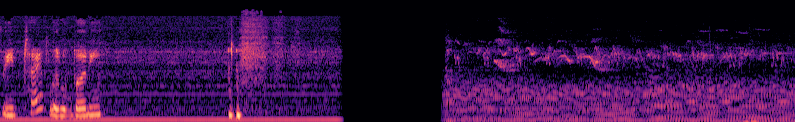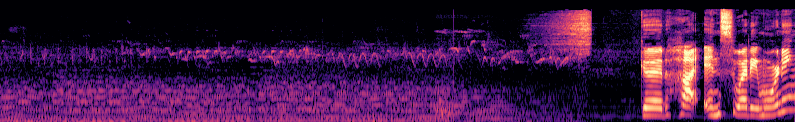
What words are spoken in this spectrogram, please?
Sleep tight, little buddy. Good hot and sweaty morning.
